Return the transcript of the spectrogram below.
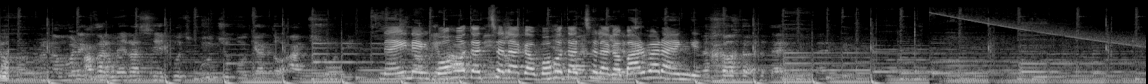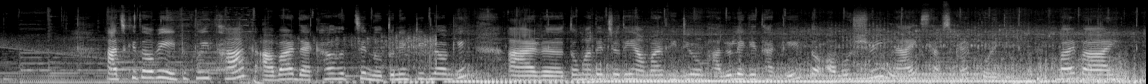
अगर मेरा से कुछ भूल चूक हो गया तो आई एम सॉरी नहीं नहीं Okay, बहुत bye. अच्छा लगा बहुत अच्छा लगा बार बार आएंगे थैंक यू थैंक यू আজকে তবে এটুকুই থাক আবার দেখা হচ্ছে নতুন একটি ব্লগে আর আহ, তোমাদের যদি আমার ভিডিও ভালো লেগে থাকে তো অবশ্যই লাইক সাবস্ক্রাইব করে দিও Bye bye.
